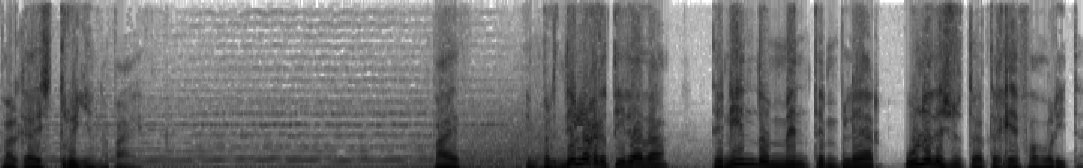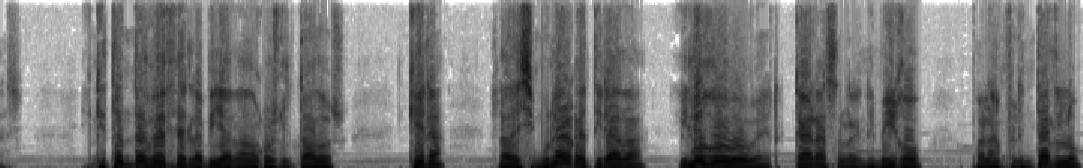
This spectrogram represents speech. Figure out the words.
para que destruyan a Páez. Páez emprendió la retirada teniendo en mente emplear una de sus estrategias favoritas, y que tantas veces le había dado resultados, que era la de simular retirada y luego volver caras al enemigo para enfrentarlo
